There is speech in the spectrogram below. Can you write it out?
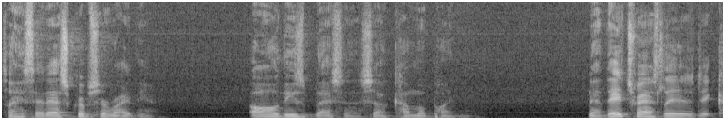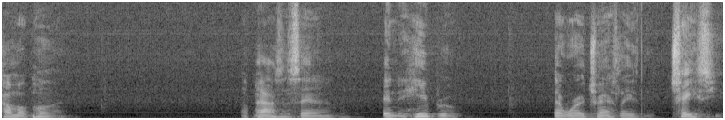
So he said that scripture right there. All these blessings shall come upon you. Now they translated it come upon. A pastor said in the Hebrew, that word translated chase you.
